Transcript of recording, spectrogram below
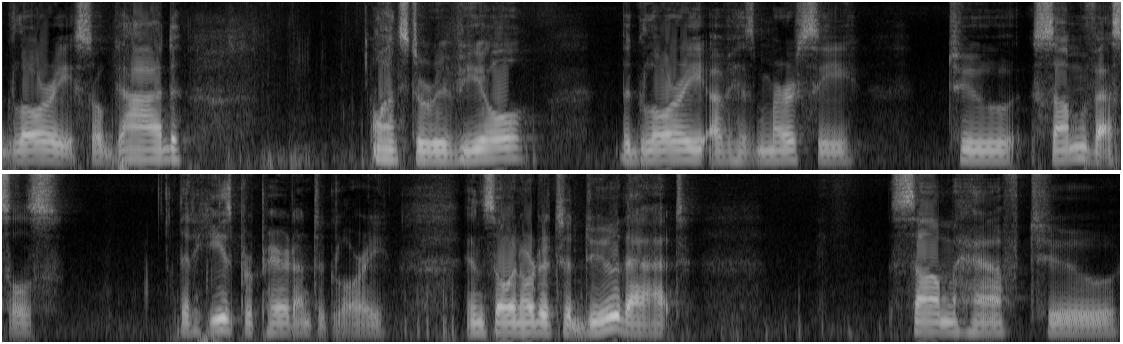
glory. So God wants to reveal the glory of his mercy to some vessels that he's prepared unto glory. And so, in order to do that, some have to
